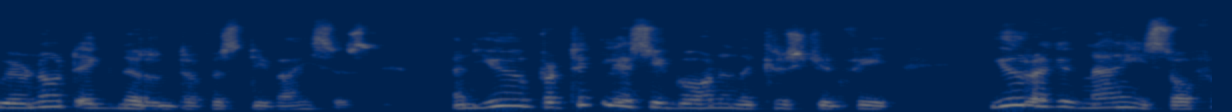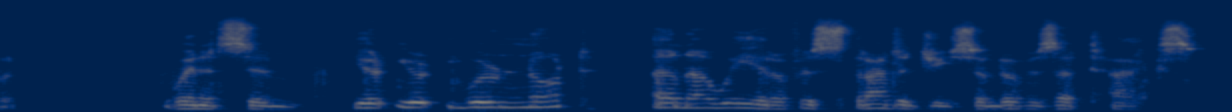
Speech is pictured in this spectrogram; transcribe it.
we're not ignorant of his devices. And you, particularly as you go on in the Christian faith, you recognize often when it's um, you're, you're, we're not unaware of his strategies and of his attacks.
